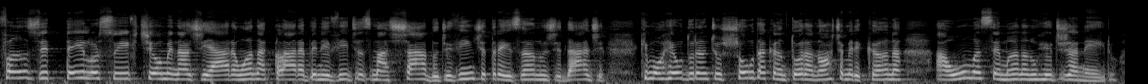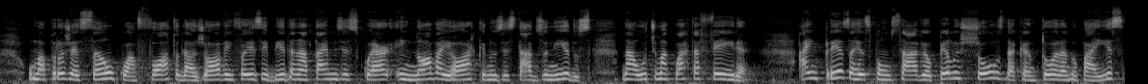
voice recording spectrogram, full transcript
Fãs de Taylor Swift homenagearam Ana Clara Benevides Machado, de 23 anos de idade, que morreu durante o show da cantora norte-americana há uma semana no Rio de Janeiro. Uma projeção com a foto da jovem foi exibida na Times Square, em Nova York, nos Estados Unidos, na última quarta-feira. A empresa responsável pelos shows da cantora no país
